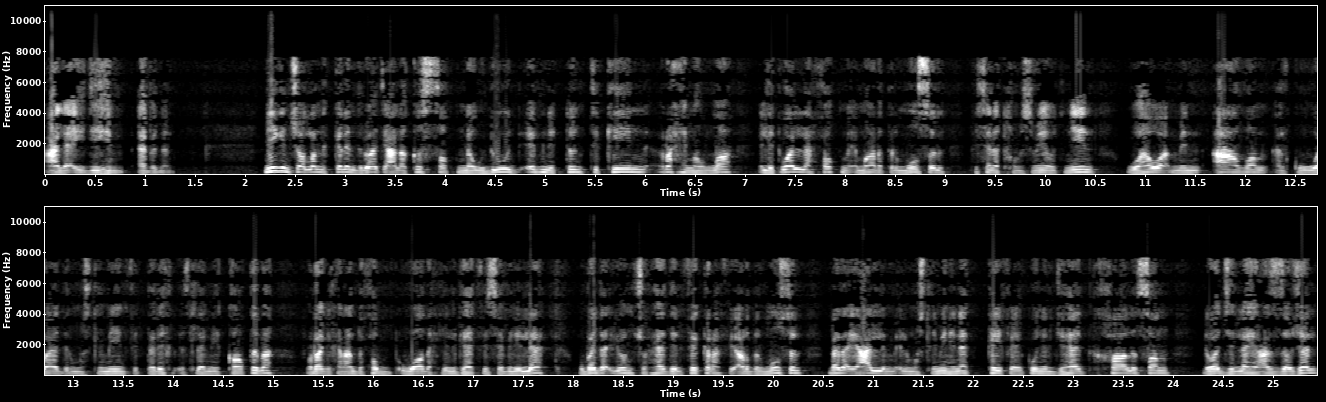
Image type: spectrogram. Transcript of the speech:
على أيديهم أبدا. نيجي إن شاء الله نتكلم دلوقتي على قصة مودود ابن التنتكين رحمه الله اللي تولى حكم إمارة الموصل في سنة 502 وهو من أعظم القواد المسلمين في التاريخ الإسلامي قاطبة والراجل كان عنده حب واضح للجهاد في سبيل الله وبدأ ينشر هذه الفكرة في أرض الموصل بدأ يعلم المسلمين هناك كيف يكون الجهاد خالصا لوجه الله عز وجل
